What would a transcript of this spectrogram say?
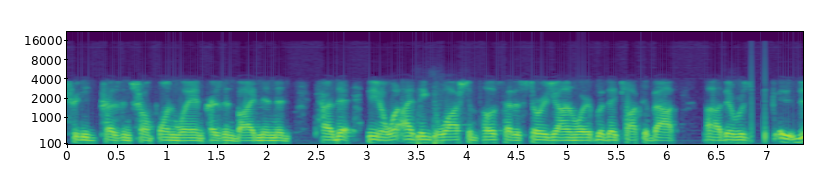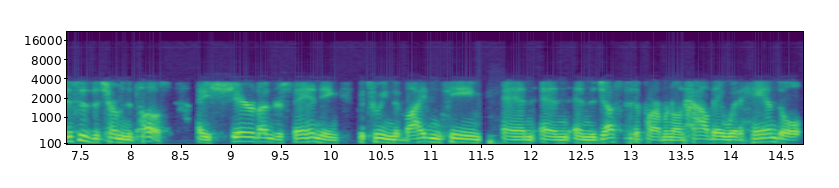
treated President Trump one way and President Biden and then that you know what I think the Washington Post had a story John where, where they talked about uh, there was this is the term in the Post a shared understanding between the Biden team and and and the Justice Department on how they would handle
